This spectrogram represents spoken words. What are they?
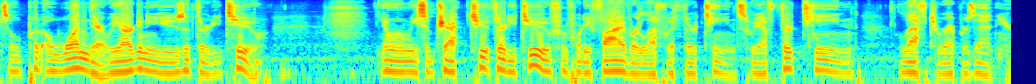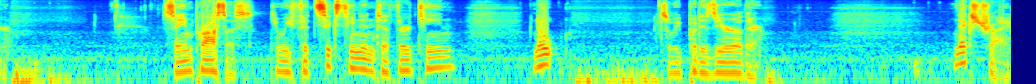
So we'll put a 1 there. We are going to use a 32. And when we subtract two, 32 from 45, we're left with 13. So we have 13 left to represent here. Same process. Can we fit 16 into 13? Nope. So we put a 0 there. Next try.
